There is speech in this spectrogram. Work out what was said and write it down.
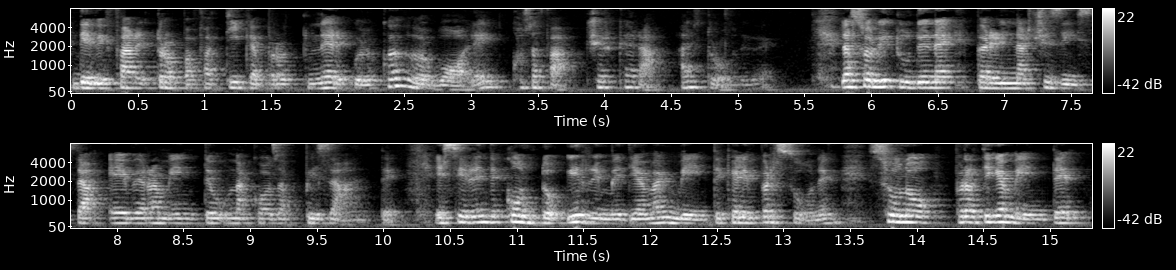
deve fare troppa fatica per ottenere quello che vuole, cosa fa? Cercherà altrove la solitudine per il narcisista è veramente una cosa pesante e si rende conto irrimediabilmente che le persone sono praticamente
